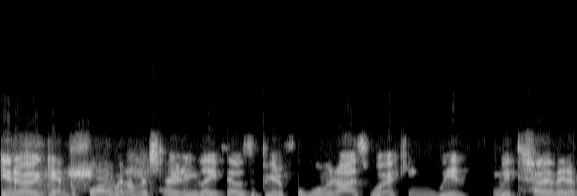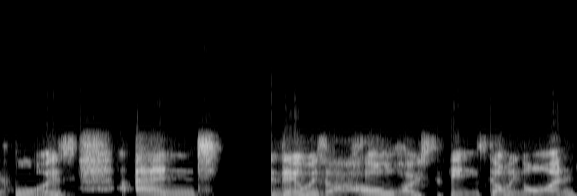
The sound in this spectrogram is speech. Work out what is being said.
you know, again, before I went on maternity leave, there was a beautiful woman I was working with with her menopause, and there was a whole host of things going on.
